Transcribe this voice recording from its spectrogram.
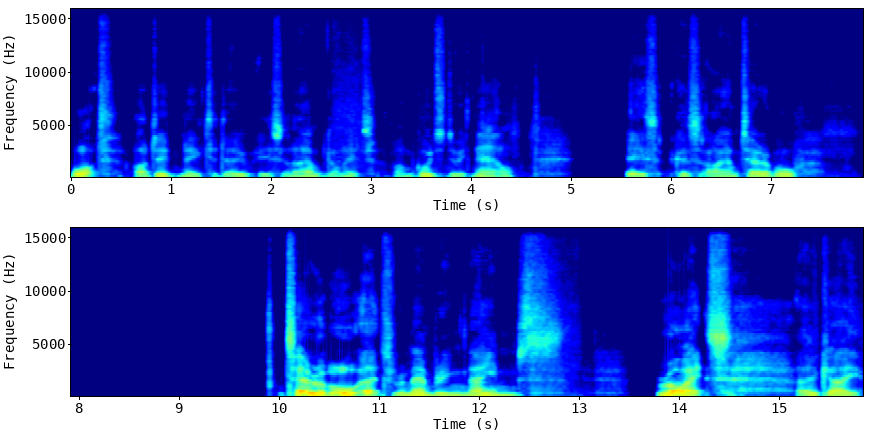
what I did need to do is, and I haven't done it. I'm going to do it now. Is because I am terrible, terrible at remembering names. Right. Okay.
